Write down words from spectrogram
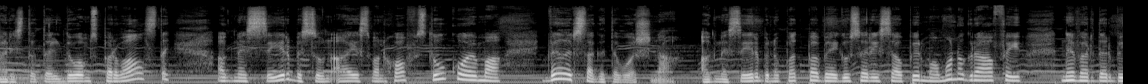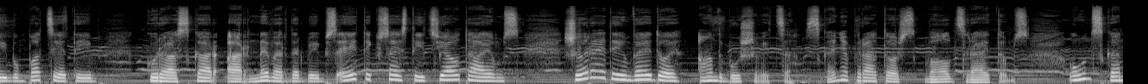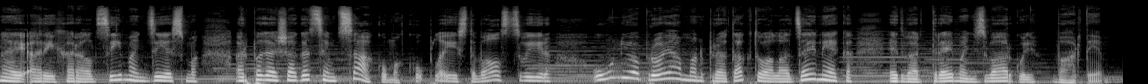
Aristoteļa domas par valsti, Agnes Sirbes un Aijas Van Hofas tulkojumā vēl ir sagatavošanā. Agnēs Irba nu pat pabeigusi arī savu pirmo monogrāfiju Nevardarbība un pacietība, kurā skar ar nevardarbības ētiku saistīts jautājums. Šo raidījumu veidoja Anna Bušvica, skaņoperators Valdis Raitums, un skanēja arī Haralda Zīmaņa dziesma ar pagājušā gadsimta sākuma kuplīsta valsts vīra un joprojām, manuprāt, aktuālā dzēnieka Edvarda Trēmaņa zvārguļa vārdiem.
